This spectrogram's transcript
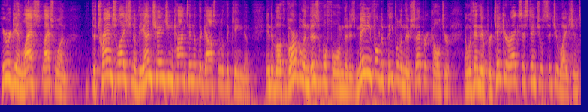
Here again, last, last one. The translation of the unchanging content of the gospel of the kingdom into both verbal and visible form that is meaningful to people in their separate culture and within their particular existential situations.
